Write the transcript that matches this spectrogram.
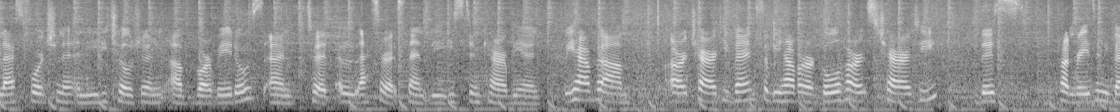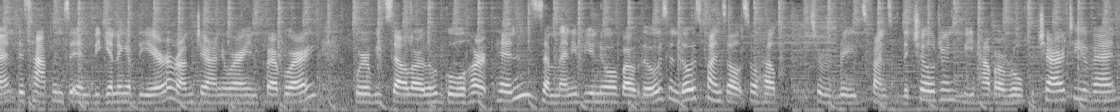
less fortunate and needy children of Barbados and to a lesser extent the Eastern Caribbean. We have um, our charity events. So we have our Gold Hearts charity. This fundraising event, this happens in the beginning of the year, around January and February, where we sell our little Gold Heart pins, and many of you know about those. And those funds also help to raise funds for the children. We have our Rope for Charity event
